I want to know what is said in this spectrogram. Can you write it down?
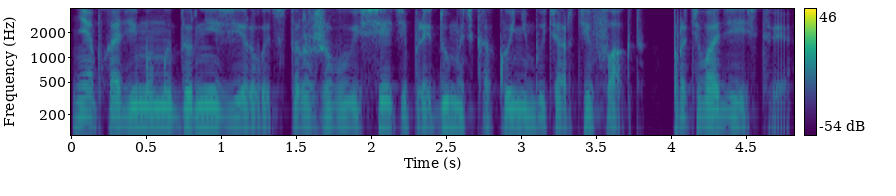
Необходимо модернизировать сторожевую сеть и придумать какой-нибудь артефакт, противодействие.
